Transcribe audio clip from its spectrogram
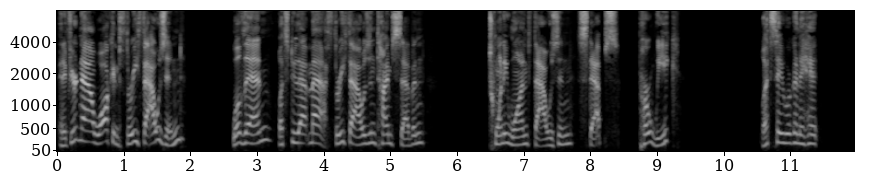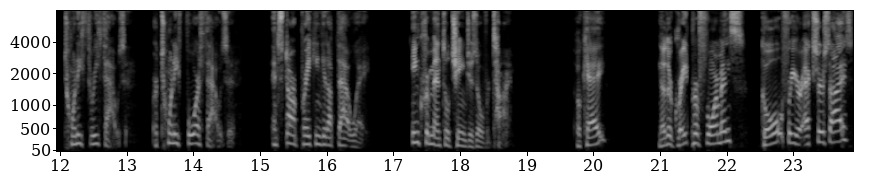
And if you're now walking 3,000, well, then let's do that math 3,000 times seven 21,000 steps per week. let's say we're going to hit 23,000 or 24,000 and start breaking it up that way. Incremental changes over time. Okay? Another great performance goal for your exercise.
